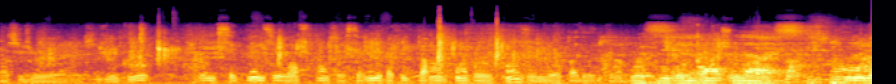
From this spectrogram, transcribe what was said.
Euh, c'est joué court. Donc cette main, c'est, je pense, c'est terminé Patrick par un point pour l'étrange, je ne vois pas d'autre. Voici également la sortie de poule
